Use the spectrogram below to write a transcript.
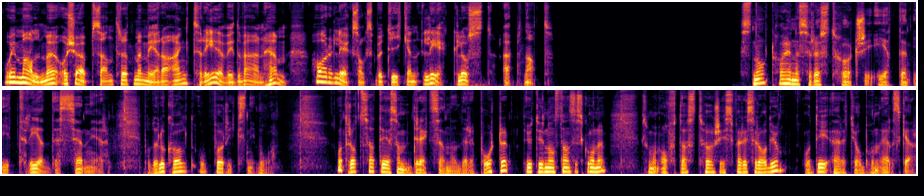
Och i Malmö och köpcentret med mera entré vid Värnhem har leksaksbutiken Leklust öppnat. Snart har hennes röst hörts i eten i tre decennier, både lokalt och på riksnivå. Och trots att det är som direktsändande reporter ute någonstans i Skåne som hon oftast hörs i Sveriges Radio och det är ett jobb hon älskar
